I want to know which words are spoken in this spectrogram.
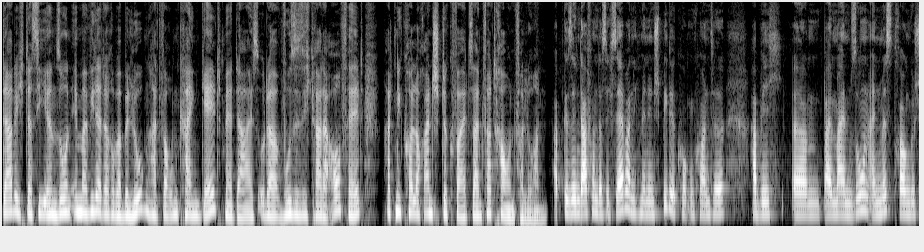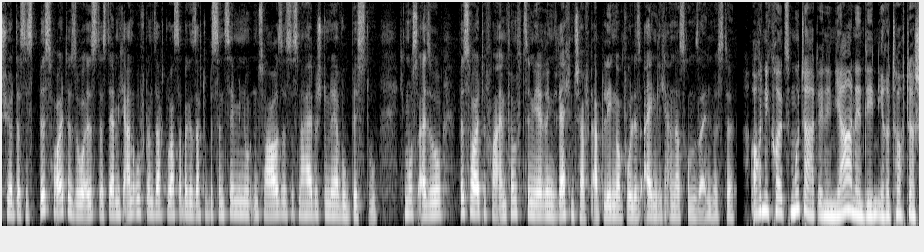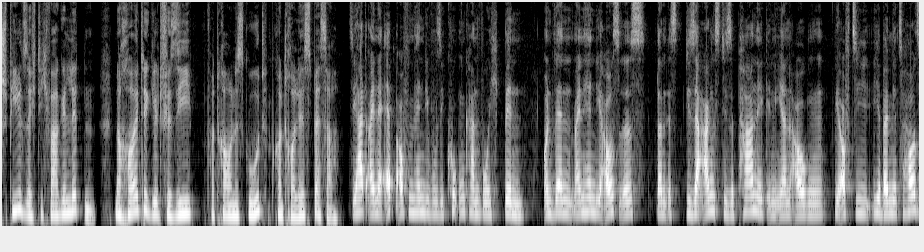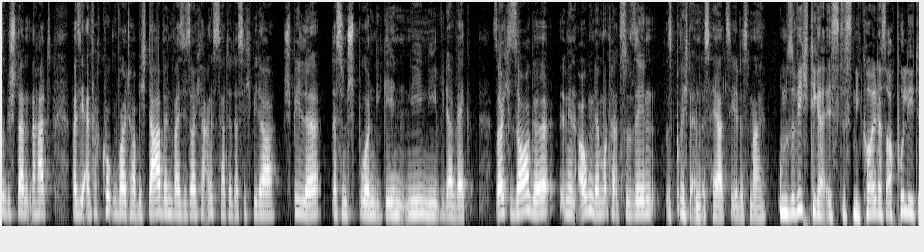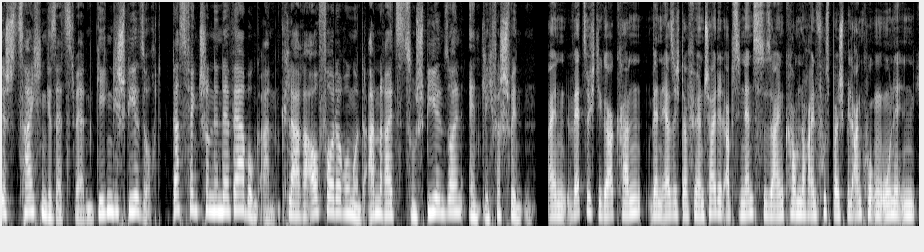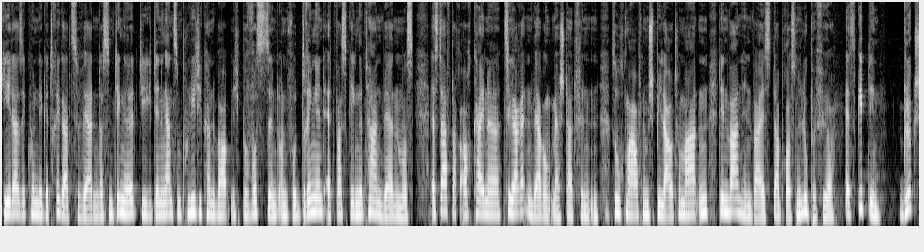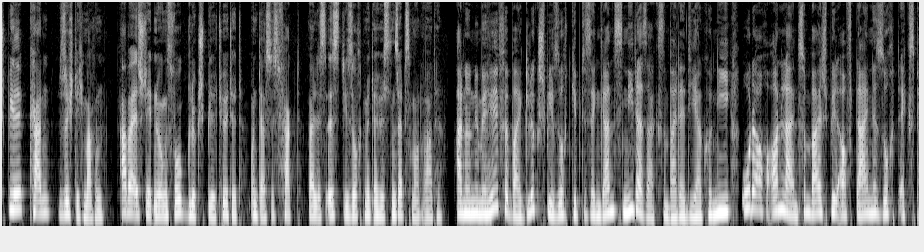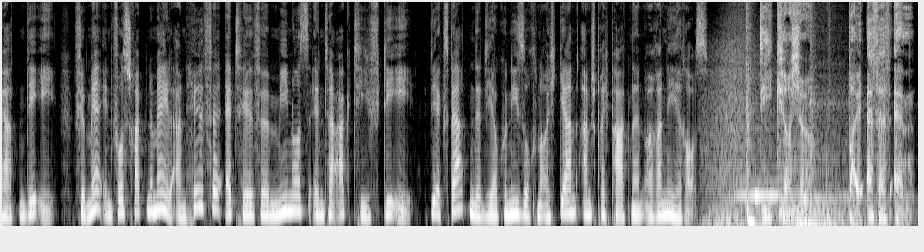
Dadurch, dass sie ihren Sohn immer wieder darüber belogen hat, warum kein Geld mehr da ist oder wo sie sich gerade aufhält, hat Nicole auch ein Stück weit sein Vertrauen verloren. Abgesehen davon, dass ich selber nicht mehr in den Spiegel gucken konnte, habe ich ähm, bei meinem Sohn ein Misstrauen geschürt, dass es bis heute so ist, dass der mich anruft und sagt, du hast aber gesagt, du bist in zehn Minuten zu Hause, es ist eine halbe Stunde her, wo bist du? Ich muss also bis heute vor einem 15-Jährigen Rechenschaft ablegen, obwohl es eigentlich andersrum sein müsste. Auch Nicoles Mutter hat in den Jahren, in denen ihre Tochter spielsüchtig war, gelitten. Noch heute gilt für sie, Vertrauen ist gut, Kontrolle ist besser. Sie hat eine App auf dem Handy, wo sie gucken kann, wo ich bin. Und wenn mein Handy aus ist, dann ist diese Angst, diese Panik in ihren Augen, wie oft sie hier bei mir zu Hause gestanden hat, weil sie einfach gucken wollte, ob ich da bin, weil sie solche Angst hatte, dass ich wieder spiele. Das sind Spuren, die gehen nie, nie wieder weg solche Sorge in den Augen der Mutter zu sehen, es bricht einem das Herz jedes Mal. Umso wichtiger ist es, Nicole, dass auch politisch Zeichen gesetzt werden gegen die Spielsucht. Das fängt schon in der Werbung an. Klare Aufforderungen und Anreiz zum Spielen sollen endlich verschwinden. Ein Wettsüchtiger kann, wenn er sich dafür entscheidet, Abstinenz zu sein, kaum noch ein Fußballspiel angucken, ohne in jeder Sekunde getriggert zu werden. Das sind Dinge, die den ganzen Politikern überhaupt nicht bewusst sind und wo dringend etwas gegen getan werden muss. Es darf doch auch keine Zigarettenwerbung mehr stattfinden. Such mal auf einem Spielautomaten den Warnhinweis, da brauchst du eine Lupe für. Es gibt ihn. Glücksspiel kann süchtig machen. Aber es steht nirgendwo, Glücksspiel tötet. Und das ist Fakt, weil es ist die Sucht mit der höchsten Selbstmordrate. Anonyme Hilfe bei Glücksspielsucht gibt es in ganz Niedersachsen bei der Diakonie oder auch online, zum Beispiel auf deinesuchtexperten.de. Für mehr Infos schreibt eine Mail an hilfe-interaktiv.de. Die Experten der Diakonie suchen euch gern Ansprechpartner in eurer Nähe raus. Die Kirche bei FFN.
